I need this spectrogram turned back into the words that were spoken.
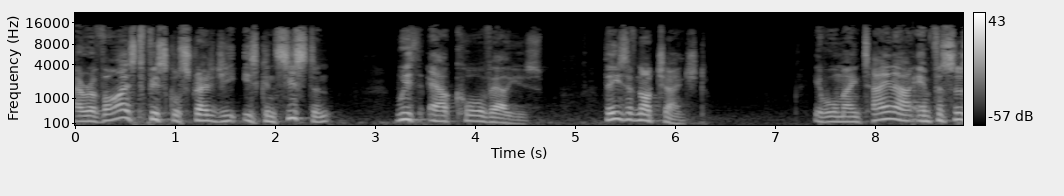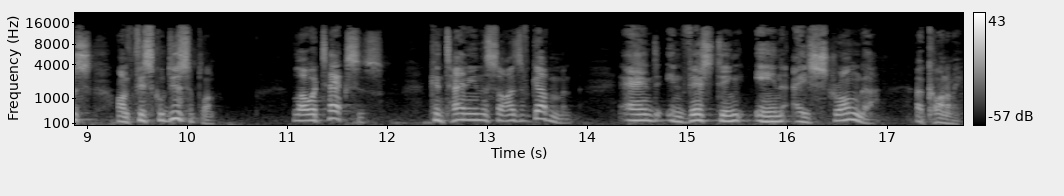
Our revised fiscal strategy is consistent with our core values. These have not changed. It will maintain our emphasis on fiscal discipline, lower taxes, containing the size of government, and investing in a stronger economy.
